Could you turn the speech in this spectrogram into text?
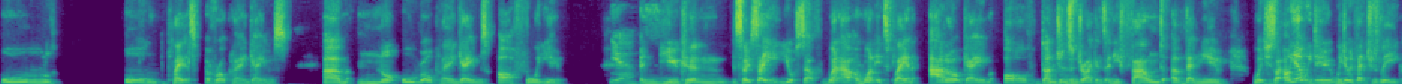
all all players of role playing games. Um, not all role playing games are for you Yeah. and you can so say yourself went out and wanted to play an adult game of dungeons and dragons and you found a venue which is like oh yeah we do we do adventures league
